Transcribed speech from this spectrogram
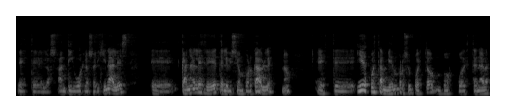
Este, los antiguos, los originales, eh, canales de televisión por cable, ¿no? Este, y después también, por supuesto, vos podés tener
